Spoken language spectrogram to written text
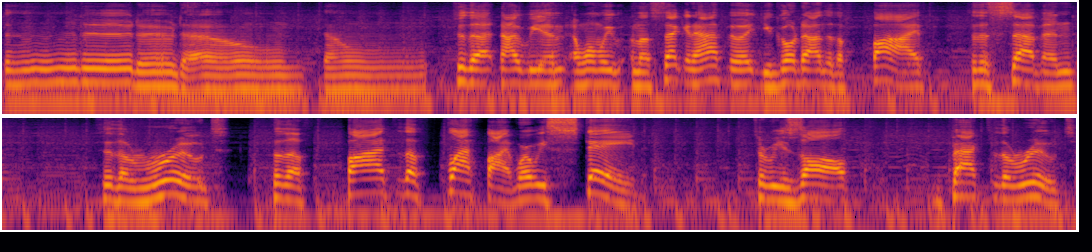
Dun, dun. To the now we and when we on the second half of it, you go down to the five to the seven to the root to the five to the flat five where we stayed to resolve back to the root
